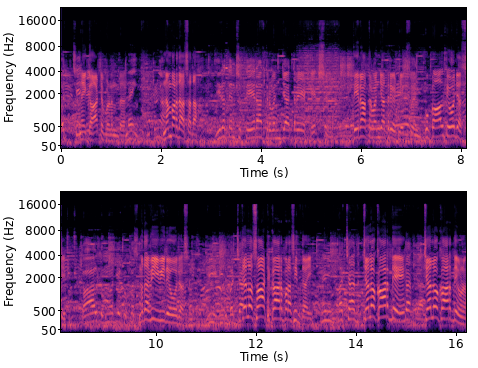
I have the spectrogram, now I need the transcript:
ਤਿੰਨ 300 ਰੁਪਏ ਨਹੀਂ 20000 ਤੇ 22000 ਤਿੰਨ 22000 ਤਿੰਨ ਬੱਚੇ ਨਹੀਂ ਘਾਟ ਬਣਦਾ ਨਹੀਂ ਨੰਬਰ ਦੱਸ ਸਾਡਾ 0313 53 63 13 53 63 100 ਕੋ ਕਾਲ ਤੇ ਹੋ ਜਾਸੀ ਕਾਲ ਜੇ ਕਸ ਮਤਲਬ 20 20 ਦੇ ਹੋ ਜਾਸੀ 20 20 ਬੱਚਾ ਚਲੋ 60 ਕਾਰ ਪਰ ਸਿੱਧਾ ਹੀ। ਨਹੀਂ ਬੱਚਾ ਚਲੋ ਕਰ ਦੇ। ਚਲੋ ਕਰ ਦੇ ਹੁਣ।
